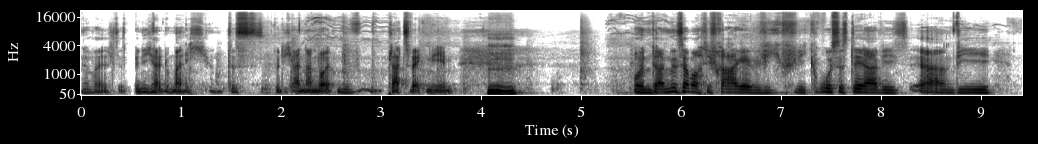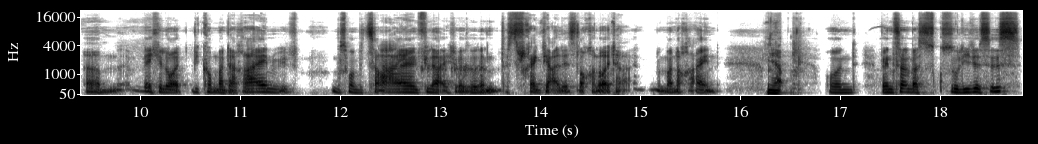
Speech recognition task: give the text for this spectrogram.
Ja, weil das bin ich halt nun mal nicht. Und das würde ich anderen Leuten Platz wegnehmen. Hm. Und dann ist aber auch die Frage, wie, wie groß ist der, wie, äh, wie ähm, welche Leute, wie kommt man da rein, wie, muss man bezahlen vielleicht oder so, dann, das schränkt ja alles noch Leute ein, immer noch ein. Ja. Und wenn es dann was Solides ist,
